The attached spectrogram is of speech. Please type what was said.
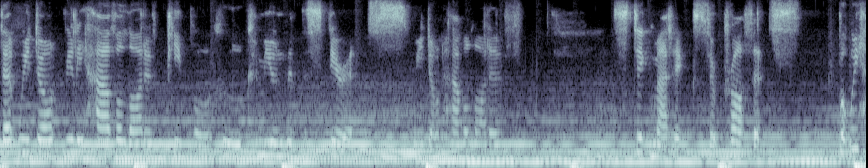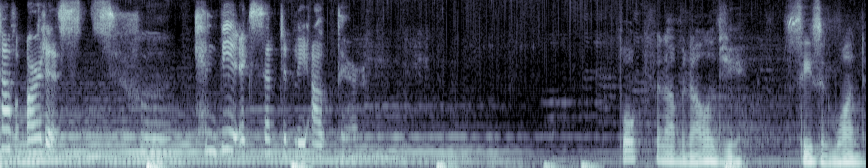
That we don't really have a lot of people who commune with the spirits. We don't have a lot of stigmatics or prophets. But we have artists who can be acceptably out there. Folk Phenomenology Season 1,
